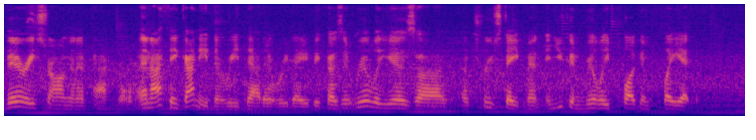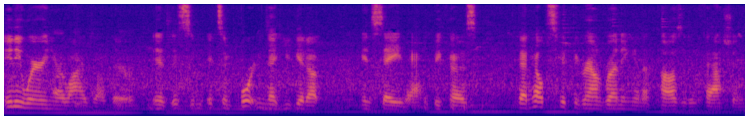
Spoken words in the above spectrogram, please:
Very is. strong and impactful. And I think I need to read that every day because it really is a, a true statement and you can really plug and play it anywhere in your lives out there. It, it's, it's important that you get up and say that because that helps hit the ground running in a positive fashion.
